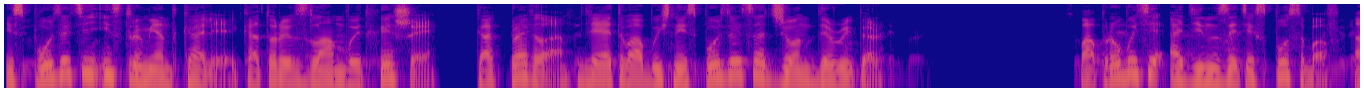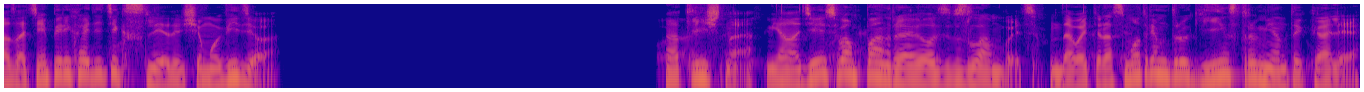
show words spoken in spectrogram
Используйте инструмент Kali, который взламывает хэши. Как правило, для этого обычно используется John the Ripper. Попробуйте один из этих способов, а затем переходите к следующему видео. Отлично. Я надеюсь, вам понравилось взламывать. Давайте рассмотрим другие инструменты Kali.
